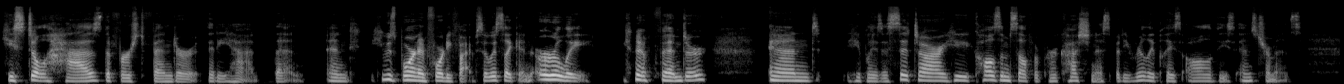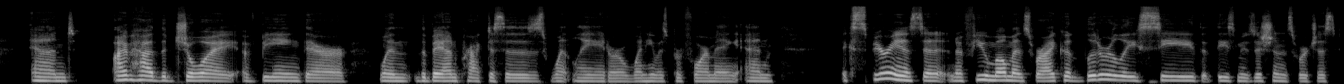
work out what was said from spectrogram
He still has the first Fender that he had then. And he was born in 45, so it's like an early, you know, Fender. And he plays a sitar. He calls himself a percussionist, but he really plays all of these instruments. And I've had the joy of being there when the band practices went late or when he was performing and experienced it in a few moments where I could literally see that these musicians were just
